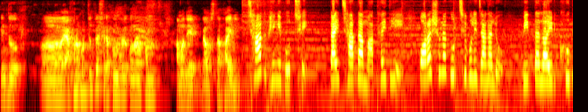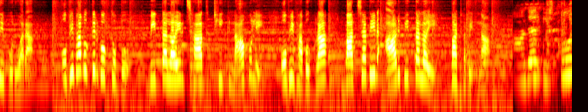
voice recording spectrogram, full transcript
কিন্তু আহ, এখনও পর্যন্ত সেরকমভাবে কোনো রকম আমাদের ব্যবস্থা হয়নি। ছাদ ভেঙে পড়ছে। তাই ছাতা মাথায় দিয়ে পড়াশোনা করছে বলে জানালো বিদ্যালয়ের খুদে পড়ুয়ারা। অভিভাবকদের বক্তব্য বিদ্যালয়ের ছাদ ঠিক না হলে অভিভাবকরা বাচ্চাদের আর বিদ্যালয়ে পাঠাবেন না। আমাদের স্কুল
